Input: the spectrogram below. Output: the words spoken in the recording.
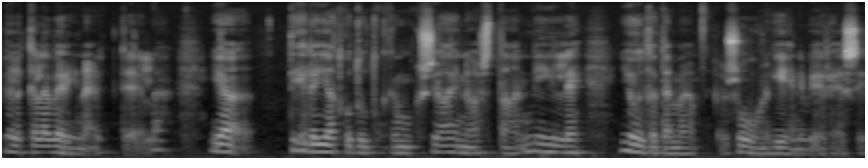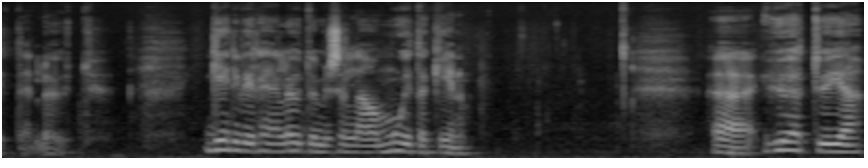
pelkkällä verinäytteellä ja tehdä jatkotutkimuksia ainoastaan niille, joilta tämä suvun geenivirhe sitten löytyy. Geenivirheen löytymisellä on muitakin hyötyjä.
